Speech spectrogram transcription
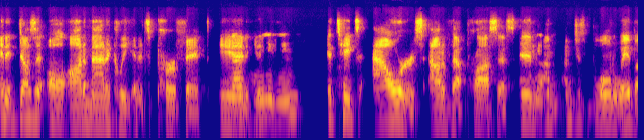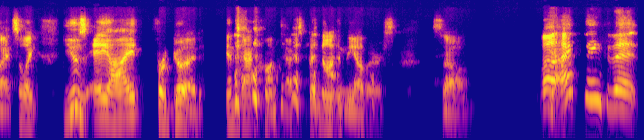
and it does it all automatically and it's perfect and. It, it, takes hours out of that process and Yeah. I'm, I'm just blown away by it so like use ai for good in that context but not in the others so Well, Yeah. I think that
